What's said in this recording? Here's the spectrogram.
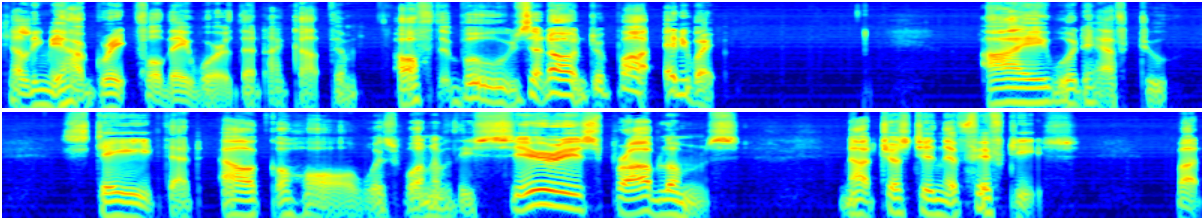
telling me how grateful they were that I got them off the booze and onto pot. Anyway, I would have to state that alcohol was one of the serious problems, not just in the 50s, but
